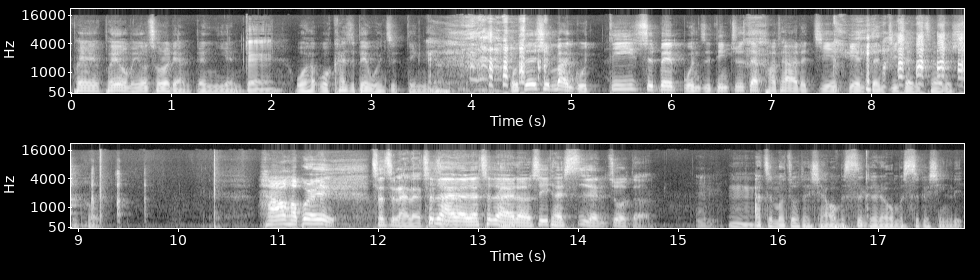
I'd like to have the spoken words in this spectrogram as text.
朋友朋友们又抽了两根烟。对，我我开始被蚊子叮了。我这次去曼谷第一次被蚊子叮，就是在帕塔亚的街边等计程车的时候。好好不容易车子来了，车子来了，车子来了，是一台四人座的。嗯嗯，啊，怎么坐得下？我们四个人，我们四个行李。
